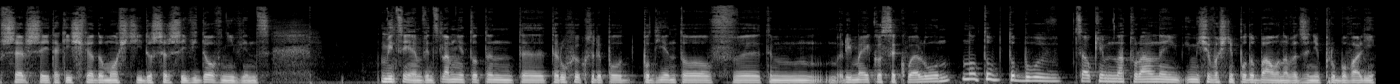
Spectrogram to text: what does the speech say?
szerszej takiej świadomości, do szerszej widowni, więc więc nie wiem, więc dla mnie to ten, te, te ruchy, które podjęto w tym remake'u sequelu, no to, to były całkiem naturalne i, i mi się właśnie podobało nawet, że nie próbowali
